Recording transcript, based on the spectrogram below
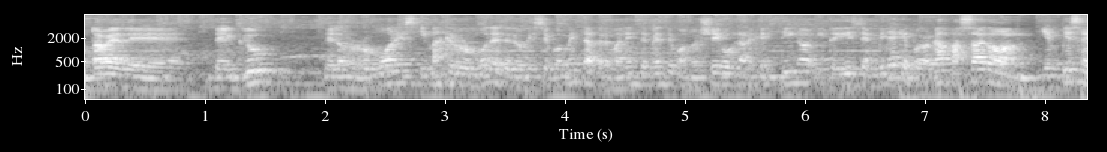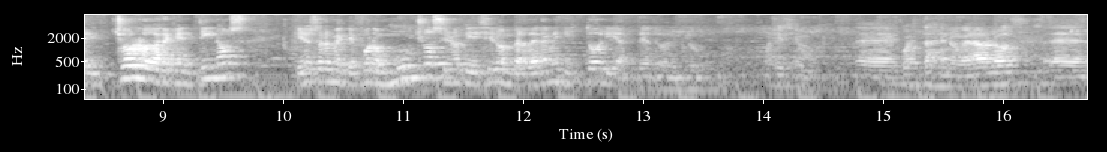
Contame de- del club, de los rumores y más que rumores de lo que se comenta permanentemente cuando llega un argentino y te dicen, mirá que por acá pasaron y empieza el chorro de argentinos que no solamente fueron muchos, sino que hicieron verdaderamente historia dentro del club. Muchísimo. Eh, cuesta enumerarlos, eh,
